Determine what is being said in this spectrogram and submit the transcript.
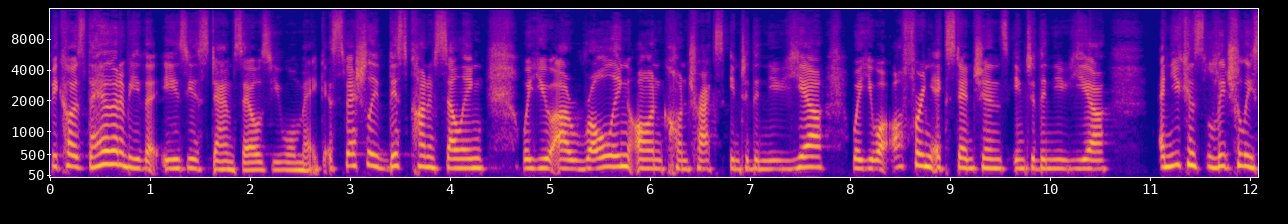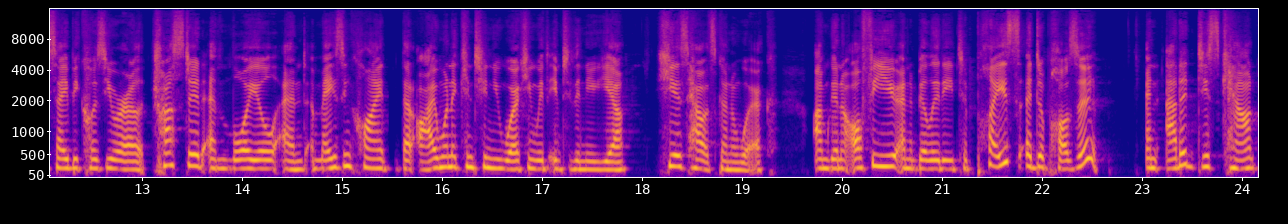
because they are going to be the easiest damn sales you will make, especially this kind of selling where you are rolling on contracts into the new year, where you are offering extensions into the new year and you can literally say, because you are a trusted and loyal and amazing client that I want to continue working with into the new year, here's how it's going to work. I'm going to offer you an ability to place a deposit and at a discount,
